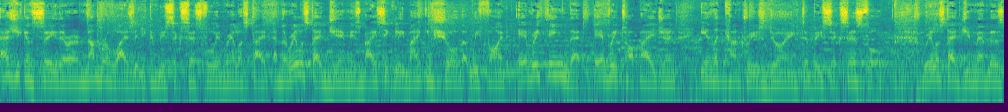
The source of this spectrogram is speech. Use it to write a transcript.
As you can see, there are a number of ways that you can be successful in real estate, and the Real Estate Gym is basically making sure that we find everything that every top agent in the country is doing to be successful. Real Estate Gym members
